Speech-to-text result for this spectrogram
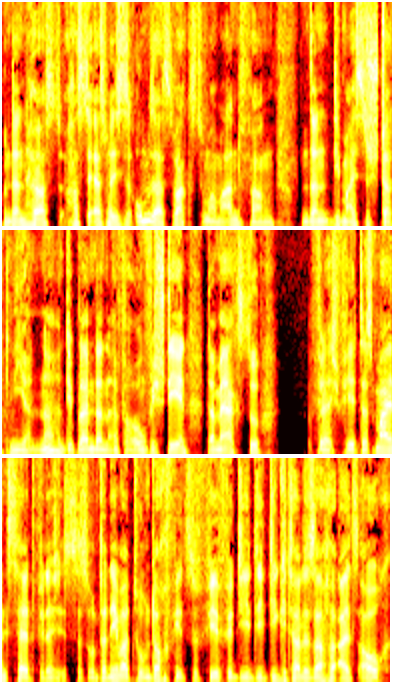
Und dann hörst, hast du erstmal dieses Umsatzwachstum am Anfang und dann die meisten stagnieren. Ne? Die bleiben dann einfach irgendwie stehen. Da merkst du, vielleicht fehlt das Mindset, vielleicht ist das Unternehmertum doch viel zu viel für die, die digitale Sache, als auch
